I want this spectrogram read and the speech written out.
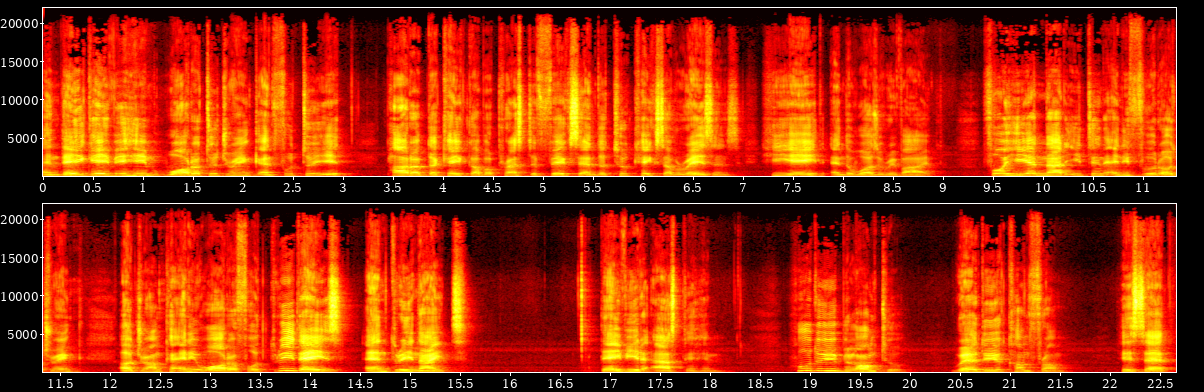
And they gave him water to drink and food to eat, part of the cake of a pressed figs and the two cakes of raisins. He ate and was revived. For he had not eaten any food or drink or drunk any water for three days and three nights. David asked him, Who do you belong to? Where do you come from? He said,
